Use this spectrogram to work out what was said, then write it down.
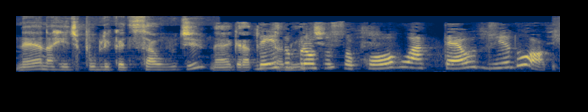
né, na rede pública de saúde, né, gratuitamente. Desde o pronto-socorro até o dia do óbito.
